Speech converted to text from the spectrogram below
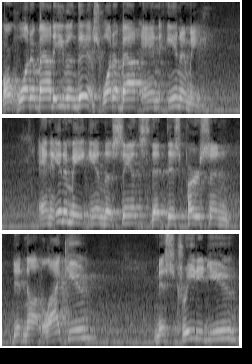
Or what about even this? What about an enemy? An enemy in the sense that this person did not like you, mistreated you,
